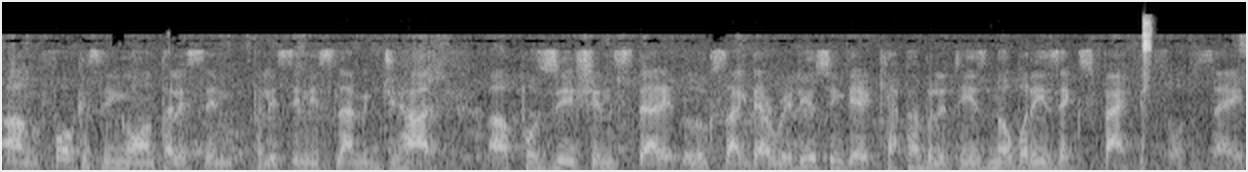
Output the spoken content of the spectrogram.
um, focusing on Palestinian, Palestinian Islamic Jihad uh, positions that it looks like they're reducing their capabilities. Nobody is expected, so to say,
